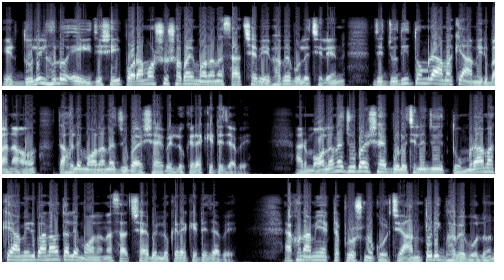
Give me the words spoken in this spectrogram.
এর দলিল হলো এই যে সেই পরামর্শ সবাই মৌলানা সাদ সাহেব এভাবে বলেছিলেন যে যদি তোমরা আমাকে আমির বানাও, তাহলে মৌলানা জুবাইর সাহেবের লোকেরা কেটে যাবে। আর মৌলানা জুবাইর সাহেব বলেছিলেন যদি তোমরা আমাকে আমির বানাও, তাহলে মৌলানা সাদ সাহেবের লোকেরা কেটে যাবে। এখন আমি একটা প্রশ্ন করছি, আন্তরিকভাবে বলুন,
